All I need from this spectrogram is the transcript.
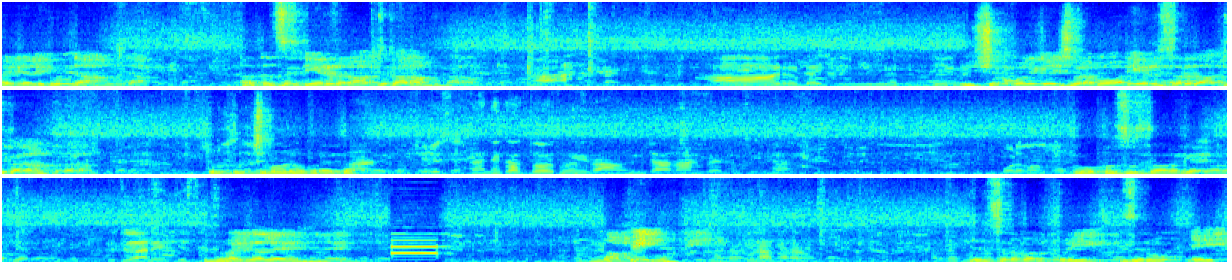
ರೈಟಲ್ಲಿ ಗುಂಡ ಹತ್ತು ಸಂಖ್ಯೆ ಎರಡು ಆಟಗಾರ ಶಂಭುಲಿಂಗೇಶ್ವರ ವಾರಿಯರ್ಸ್ ತಂಡದ ಆಟಗಾರ ಟಚ್ ಮಾಡುವ ಪ್ರಯತ್ನ ವಾಪಸ್ ಸ್ಥಾನಕ್ಕೆ ರೈಟಲ್ಲಿ ನವೀನ್ ಜೆನ್ಸ್ ನಂಬರ್ ತ್ರೀ ಜೀರೋ ಏಟ್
